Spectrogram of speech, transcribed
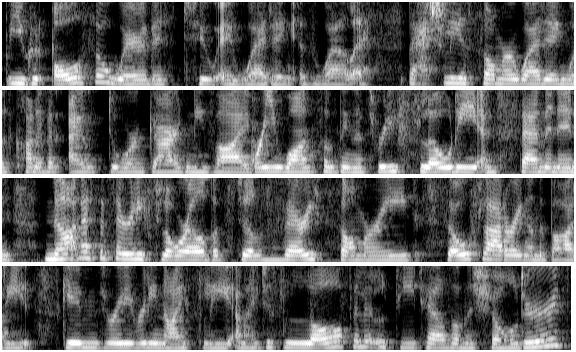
But you could also wear this to a wedding as well, especially a summer wedding with kind of an outdoor gardeny vibe where you want something that's really floaty and feminine, not necessarily floral, but still very summery. It's so flattering on the body. It skims really, really nicely. And I just love the little details on the shoulders,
